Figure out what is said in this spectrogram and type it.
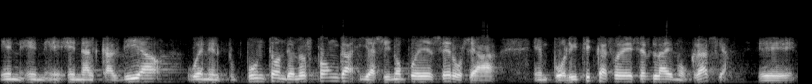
en, en, en alcaldía o en el punto donde los ponga y así no puede ser. O sea, en política eso debe ser la democracia. Eh,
